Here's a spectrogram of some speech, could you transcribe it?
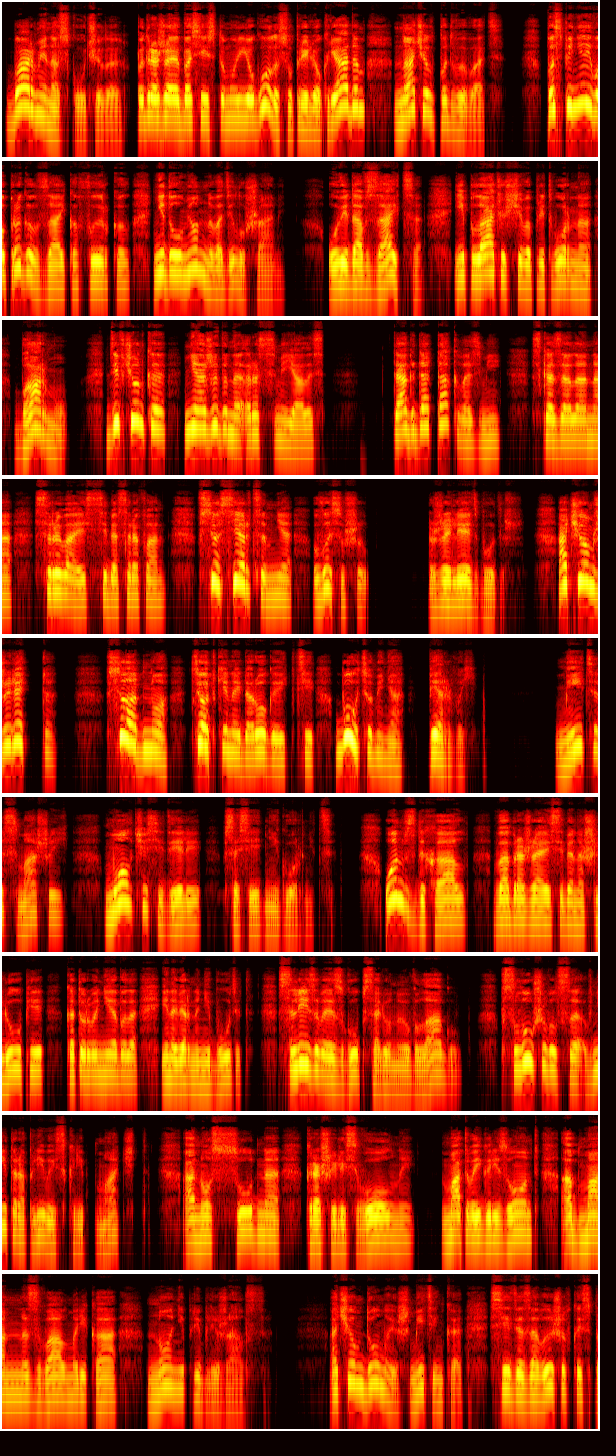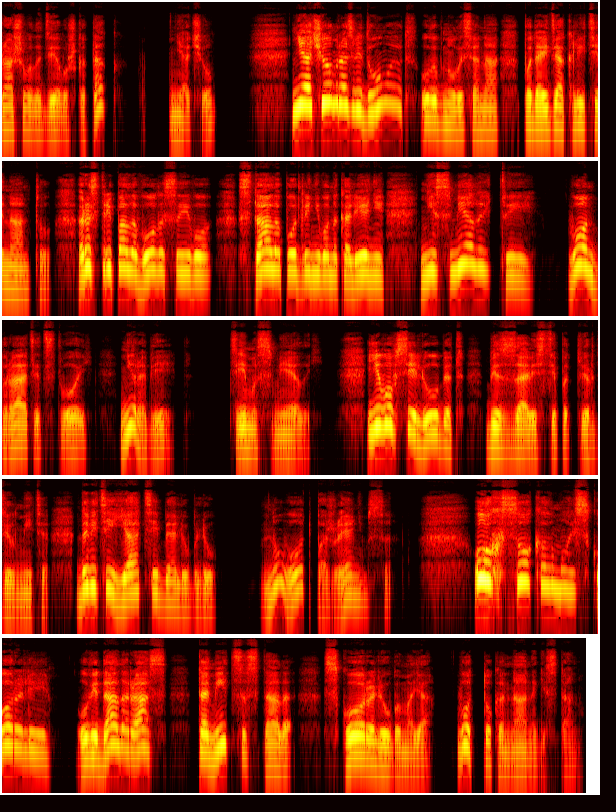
Барми наскучила. Подражая басистому ее голосу, прилег рядом, начал подвывать. По спине его прыгал зайка, фыркал, недоуменно водил ушами. Увидав зайца и плачущего притворно барму, девчонка неожиданно рассмеялась. — Тогда так возьми, — сказала она, срывая с себя сарафан. — Все сердце мне высушил. — Жалеть будешь. — О чем жалеть-то? Все одно теткиной дорогой идти. Будь у меня первый. Митя с Машей молча сидели в соседней горнице. Он вздыхал, воображая себя на шлюпе, которого не было и, наверное, не будет, слизывая с губ соленую влагу, вслушивался в неторопливый скрип мачт, а нос судна крошились волны, матовый горизонт обманно звал моряка, но не приближался. «О чем думаешь, Митенька?» — сидя за вышивкой, спрашивала девушка. «Так? Ни о чем». «Ни о чем разве думают?» — улыбнулась она, подойдя к лейтенанту. Растрепала волосы его, стала подле него на колени. «Не смелый ты! Вон, братец твой, не робеет. Тима смелый. Его все любят, — без зависти подтвердил Митя. Да ведь и я тебя люблю. Ну вот, поженимся. Ох, сокол мой, скоро ли? Увидала раз, томиться стала. Скоро, Люба моя, вот только на ноги стану.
